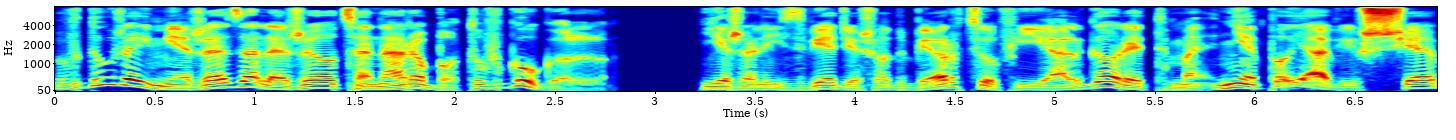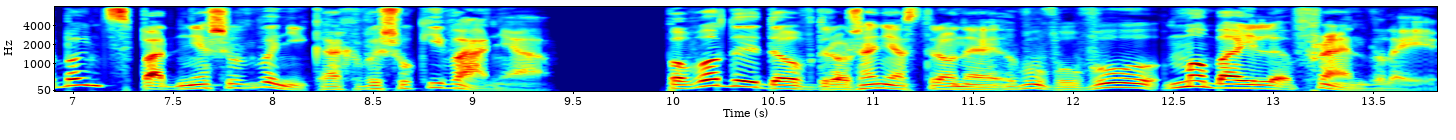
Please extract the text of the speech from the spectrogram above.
w dużej mierze zależy ocena robotów Google. Jeżeli zwiedziesz odbiorców i algorytm, nie pojawisz się bądź spadniesz w wynikach wyszukiwania. Powody do wdrożenia strony www Mobile Friendly.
